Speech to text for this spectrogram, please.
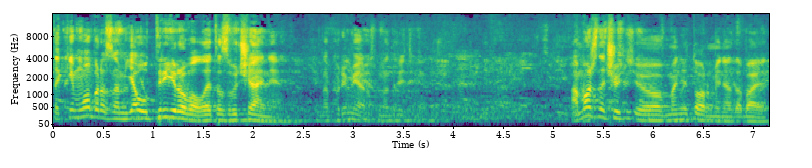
таким образом я утрировал это звучание. Например, смотрите. А можно чуть э, в монитор меня добавить?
